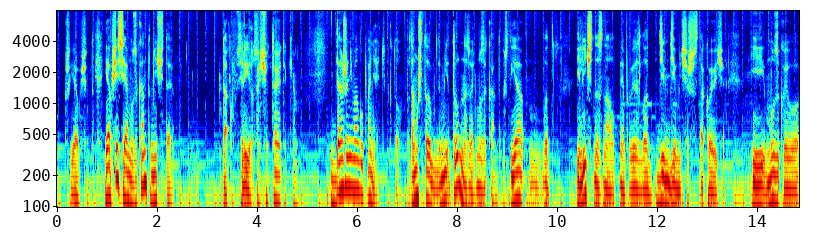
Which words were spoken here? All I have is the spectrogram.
Потому что я, в общем-то... Я вообще себя музыкантом не считаю. Так, всерьез. А считаете кем? Даже не могу понять, кто. Потому что мне трудно назвать музыкантом. Потому что я вот и лично знал, мне повезло, Дим Димыча Шостаковича. И музыку его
